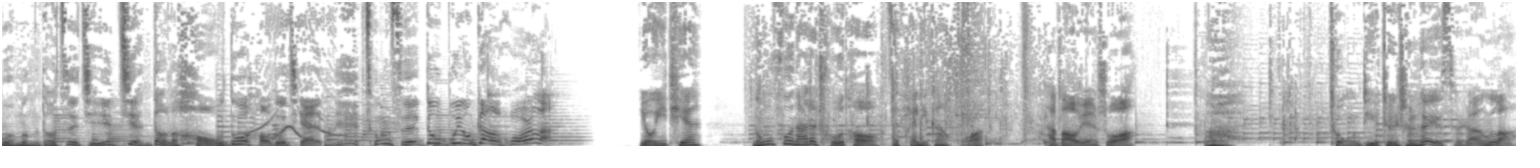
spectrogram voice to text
我梦到自己捡到了好多好多钱，从此都不用干活了。有一天，农夫拿着锄头在田里干活，他抱怨说：“唉，种地真是累死人了。”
